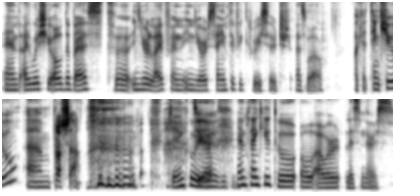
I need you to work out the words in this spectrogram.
And I wish you all the best uh, in your life and in your scientific research as well. Okay, thank you. Um, proszę. Dziękuję. And thank you to all our listeners.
